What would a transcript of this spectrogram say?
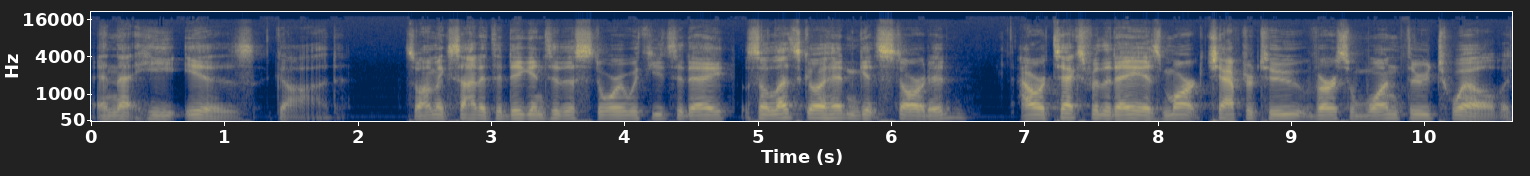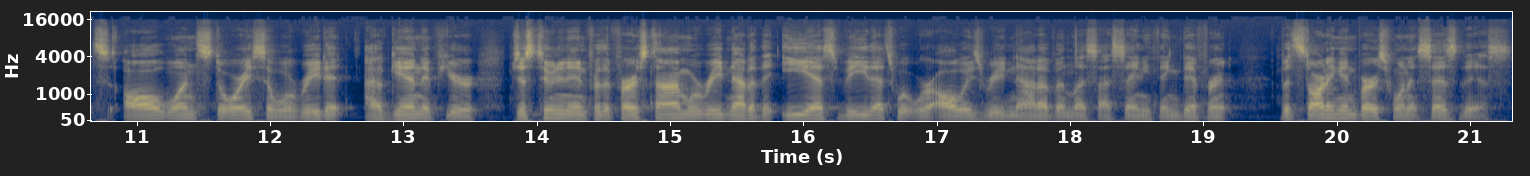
and that he is God. So I'm excited to dig into this story with you today. So let's go ahead and get started. Our text for the day is Mark chapter 2, verse 1 through 12. It's all one story, so we'll read it. Again, if you're just tuning in for the first time, we're reading out of the ESV. That's what we're always reading out of, unless I say anything different. But starting in verse 1, it says this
